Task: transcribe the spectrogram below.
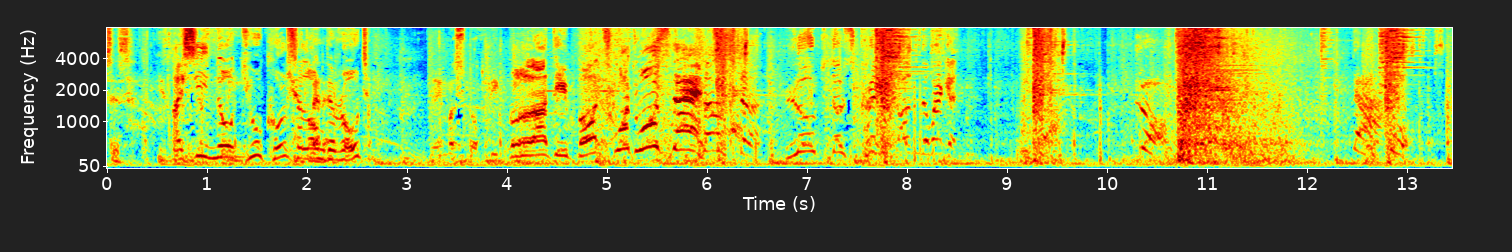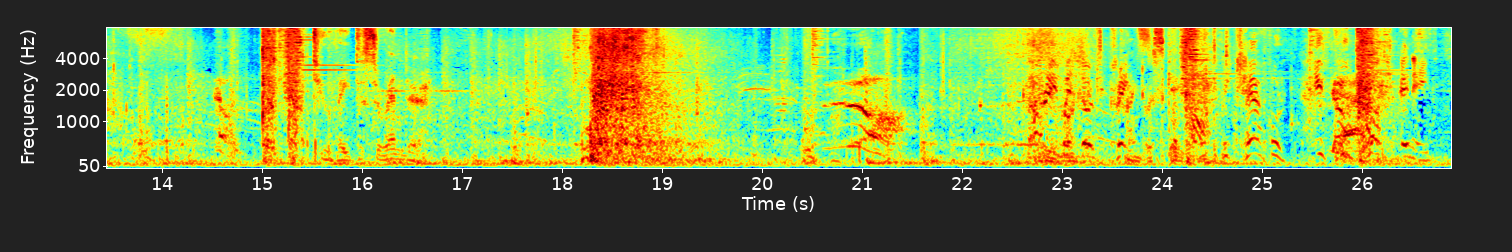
Horses. He's I see no flee. ducals along the road. They must not be bloody bots. What was that? Faster! Load those crates on the wagon! Too late to surrender. Hurry with those Trying to escape. Be careful if you drop any.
